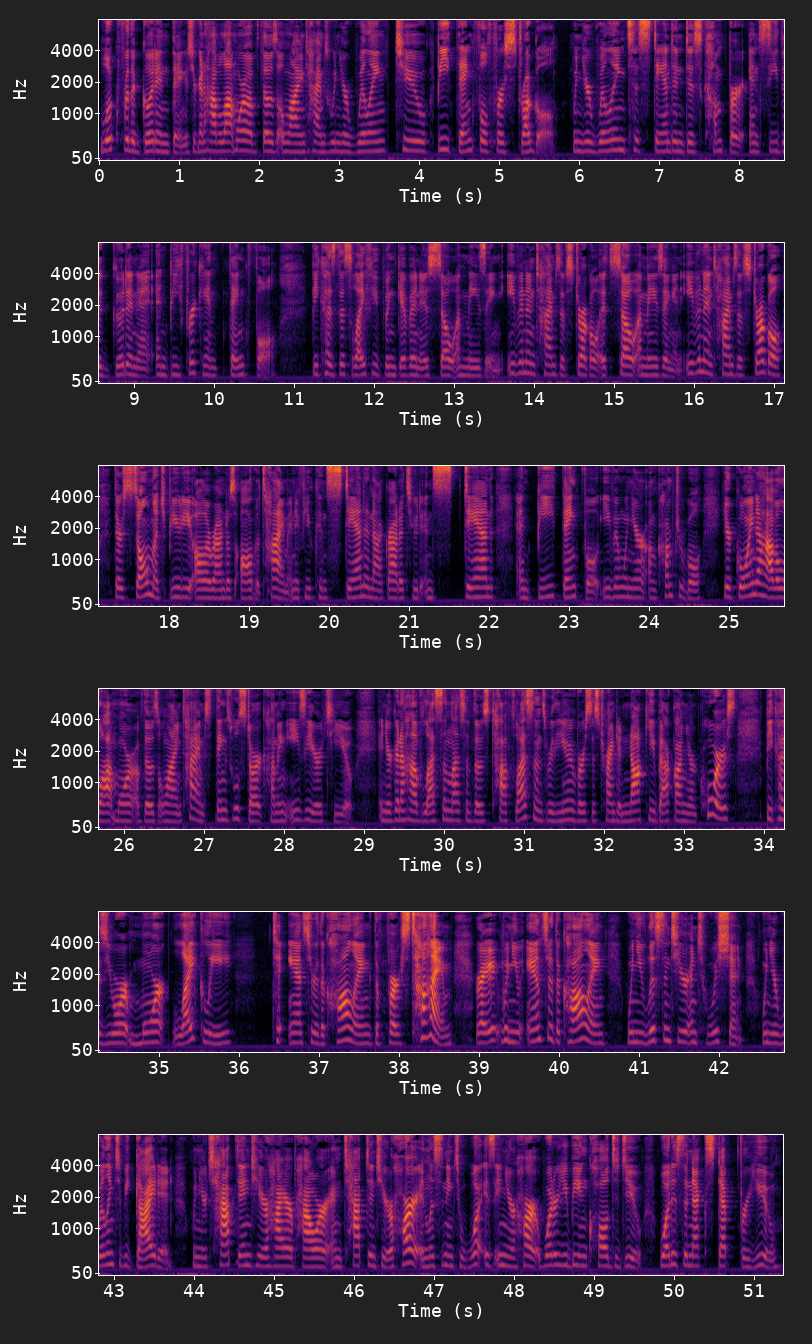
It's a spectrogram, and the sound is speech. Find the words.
look for the good in things. You're going to have a lot more of those aligned times when you're willing to be thankful for struggle, when you're willing to stand in discomfort and see the good in it and be freaking thankful because this life you've been given is so amazing. Even in times of struggle, it's so amazing. And even in times of struggle, there's so much beauty all around us all the time. And if you can stand in that gratitude and stand and be thankful, even when you're uncomfortable, you're going to have a lot more of those aligned times. Things will start coming easier to you. And you're going to have less and less of those tough lessons where the universe is trying to knock you back on your course because you're more likely to answer the calling the first time, right? When you answer the calling, when you listen to your intuition, when you're willing to be guided, when you're tapped into your higher power and tapped into your heart and listening to what is in your heart, what are you being called to do? What is the next step for you?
